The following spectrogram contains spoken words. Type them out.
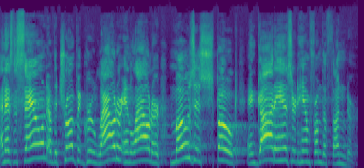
And as the sound of the trumpet grew louder and louder, Moses spoke, and God answered him from the thunder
